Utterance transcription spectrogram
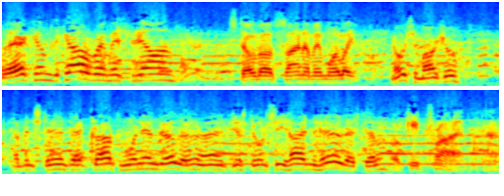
There comes the cavalry, Mr. Dillon. Still no sign of him, Willie? No, sir, Marshal. I've been staring at that crowd from one end to the other, and I just don't see hide and hair of that fellow. Oh, well, keep trying. And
